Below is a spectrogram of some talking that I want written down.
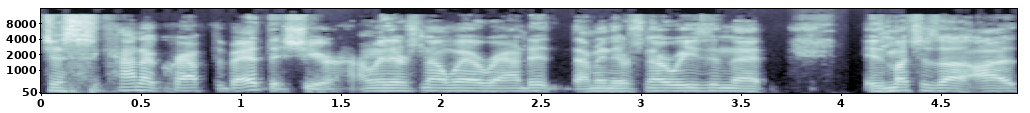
just kind of crap the bed this year. I mean, there's no way around it. I mean, there's no reason that, as much as I, I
